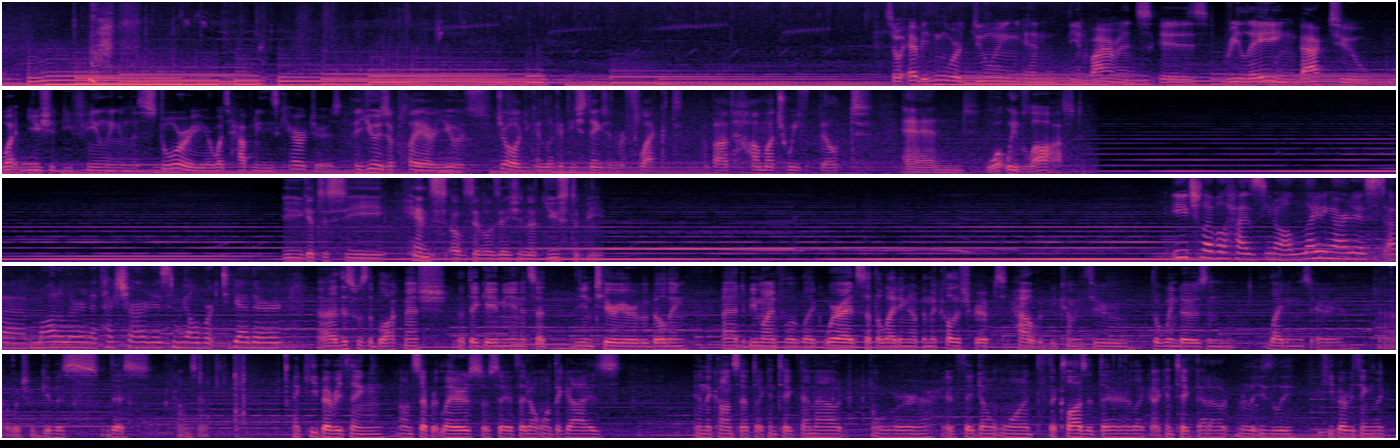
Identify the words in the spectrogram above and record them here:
So everything we're doing in the environments is relating back to what you should be feeling in the story or what's happening to these characters. You as a player, you as Joel, you can look at these things and reflect about how much we've built and what we've lost. You get to see hints of civilization that used to be. Each level has, you know, a lighting artist, a modeler, and a texture artist, and we all work together. Uh, this was the block mesh that they gave me, and it's at the interior of a building. I had to be mindful of like where I had set the lighting up in the color script, how it would be coming through the windows and lighting this area, uh, which would give us this concept. I keep everything on separate layers, so say if they don't want the guys in the concept, I can take them out, or if they don't want the closet there, like I can take that out really easily. Keep everything like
